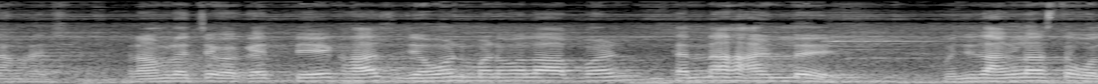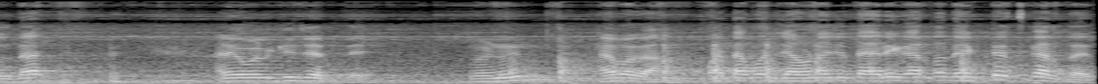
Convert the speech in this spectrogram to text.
रामराज रामराजचे काका आहेत. ते खास जेवण बनवायला आपण त्यांना आणलंय. म्हणजे चांगलं असतं बोलतात. आणि ओळखीचे आहेत ते. म्हणून हे बघा पटापट जेवणाची तयारी करतात एकटेच करतायत.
